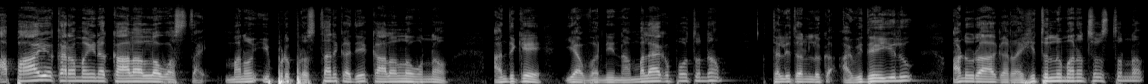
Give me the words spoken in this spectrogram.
అపాయకరమైన కాలాల్లో వస్తాయి. మనం ఇప్పుడు ప్రస్తుతానికి అదే కాలంలో ఉన్నాం. అందుకే ఎవరిని నమ్మలేకపోతున్నాం. తల్లిదండ్రులకు అవిధేయులు అనురాగ రహితులను మనం చూస్తున్నాం.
